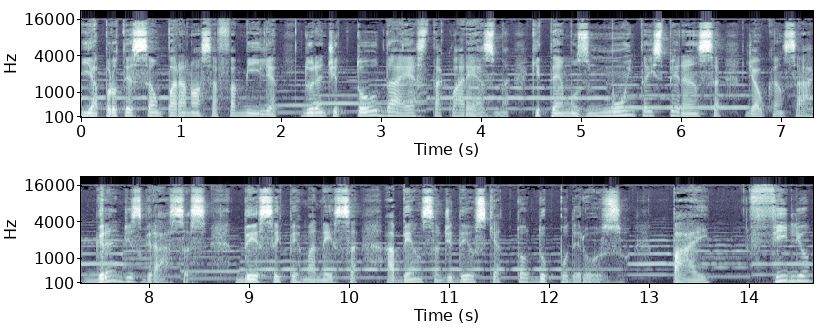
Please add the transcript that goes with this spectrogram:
e a proteção para a nossa família durante toda esta quaresma, que temos muita esperança de alcançar grandes graças. Desça e permaneça a bênção de Deus que é todo-poderoso. Pai, Filho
